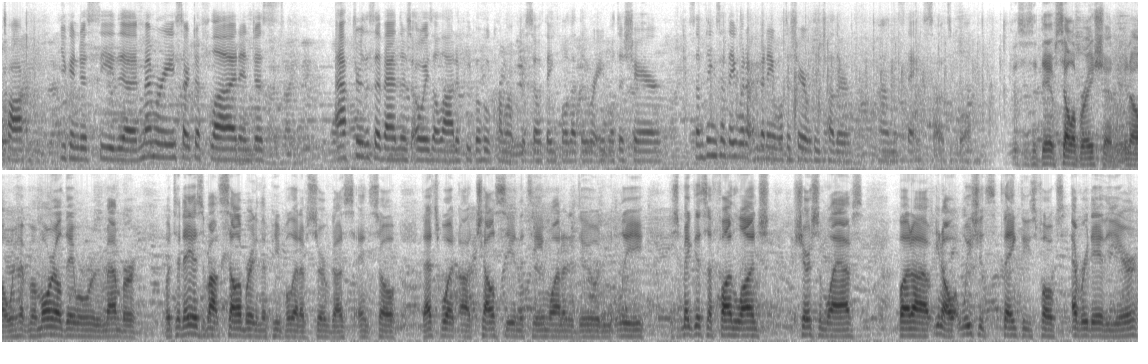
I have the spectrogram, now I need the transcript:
talk, you can just see the memories start to flood and just after this event, there's always a lot of people who come up just so thankful that they were able to share some things that they wouldn't have been able to share with each other on this day. So it's cool. This is a day of celebration. You know, we have Memorial Day where we remember, but today is about celebrating the people that have served us. And so that's what uh, Chelsea and the team wanted to do, and Lee, just make this a fun lunch, share some laughs. But, uh, you know, we should thank these folks every day of the year,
